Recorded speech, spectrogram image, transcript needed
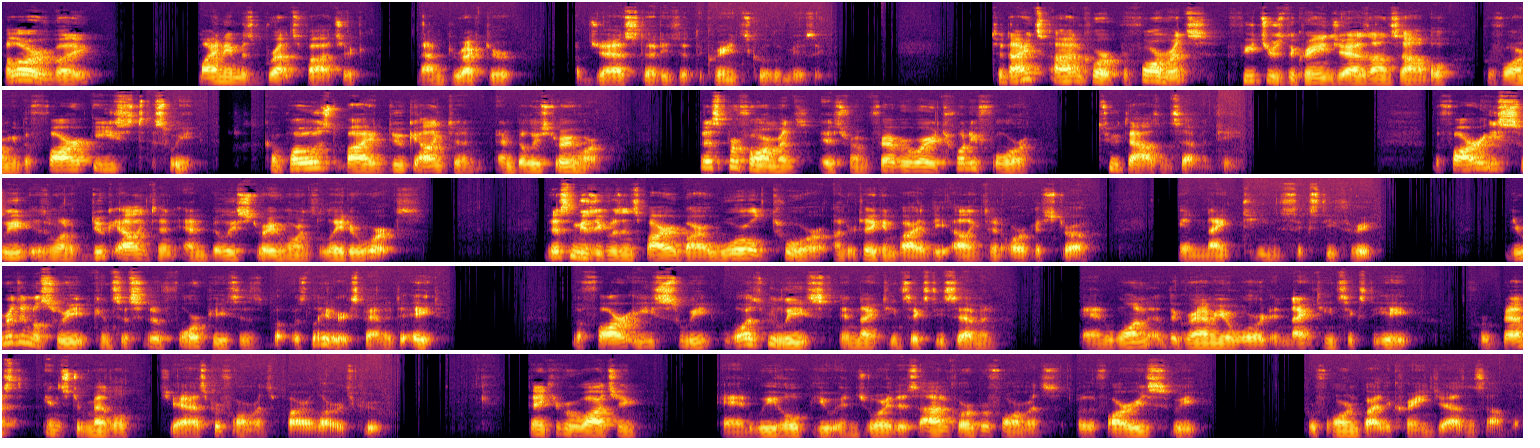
Hello, everybody. My name is Bret Zvacek, and I'm Director of Jazz Studies at the Crane School of Music. Tonight's encore performance features the Crane Jazz Ensemble performing the Far East Suite, composed by Duke Ellington and Billy Strayhorn. This performance is from February 24, 2017. The Far East Suite is one of Duke Ellington and Billy Strayhorn's later works. This music was inspired by a world tour undertaken by the Ellington Orchestra in 1963. The original suite consisted of four pieces but was later expanded to eight. The Far East Suite was released in 1967 and won the Grammy Award in 1968 for Best Instrumental Jazz Performance by a Large Group. Thank you for watching, and we hope you enjoy this encore performance of the Far East Suite performed by the Crane Jazz Ensemble.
